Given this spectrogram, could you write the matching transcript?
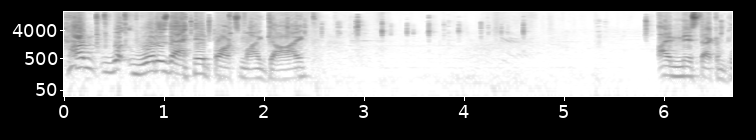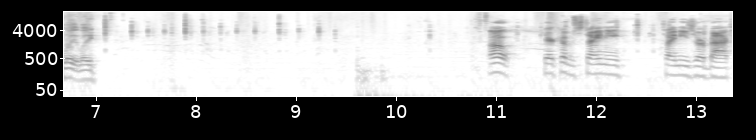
How? What? What is that hitbox, my guy? I missed that completely. Oh, here comes Tiny. Tinies are back.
